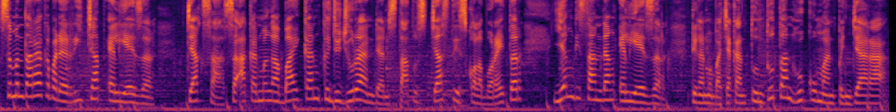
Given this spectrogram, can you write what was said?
Sementara kepada Richard Eliezer, jaksa seakan mengabaikan kejujuran dan status justice collaborator yang disandang Eliezer dengan membacakan tuntutan hukuman penjara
